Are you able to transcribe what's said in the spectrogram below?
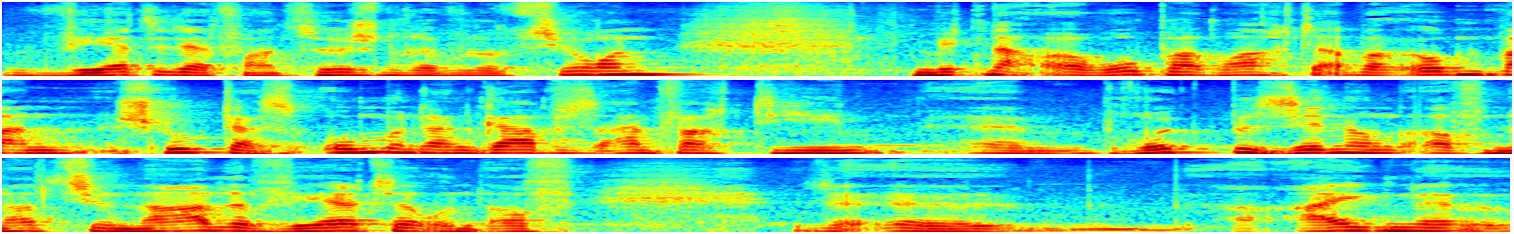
Werte der französischen Revolution mit nach Europa brachte. Aber irgendwann schlug das um und dann gab es einfach die äh, Rückbesinnung auf nationale Werte und auf äh, eigene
